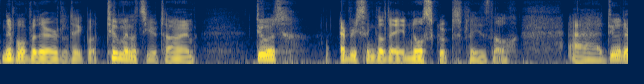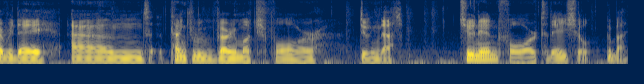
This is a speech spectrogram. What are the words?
Nip over there; it'll take about two minutes of your time. Do it every single day. No scripts, please, though. Uh, do it every day, and thank you very much for doing that. Tune in for today's show. Goodbye.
